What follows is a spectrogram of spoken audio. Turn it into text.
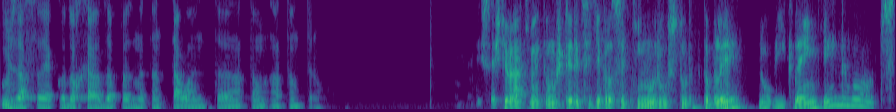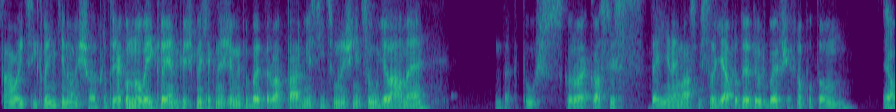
už zase ako dochádza povedzme ten talent e, na tom, na tom trhu. Když se ještě vrátíme k tomu 40% růstu, tak to byli noví klienti nebo stávající klienti na vyšle? Protože jako nový klient, když mi řekne, že mi to bude trvat pár měsíců, než něco uděláme, tak to už skoro jako asi stejně nemá smysl dělat, protože to už bude všechno potom. Jo,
